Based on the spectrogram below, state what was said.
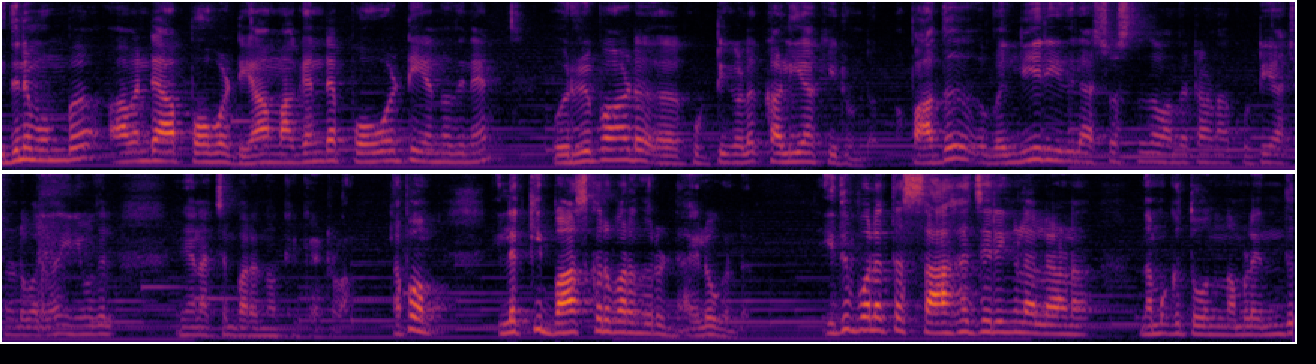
ഇതിനു മുമ്പ് അവന്റെ ആ പോവർട്ടി ആ മകന്റെ പോവർട്ടി എന്നതിനെ ഒരുപാട് കുട്ടികൾ കളിയാക്കിയിട്ടുണ്ട്. അപ്പോൾ അത് വലിയ രീതിയിൽ അസ്വസ്ഥത വന്നിട്ടാണ് ആ കുട്ടി അച്ഛനോട് പറയുന്നത്. ഇനി മുതൽ ഞാൻ അച്ഛൻ പറയുന്നതൊക്കെ കേട്ടോളാം. അപ്പം ലക്കി ഭാസ്കർ പറയുന്ന ഒരു ഡയലോഗുണ്ട് ഇതുപോലത്തെ സാഹചര്യങ്ങളല്ലാണ് നമുക്ക് തോന്നുന്നു നമ്മൾ എന്ത്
